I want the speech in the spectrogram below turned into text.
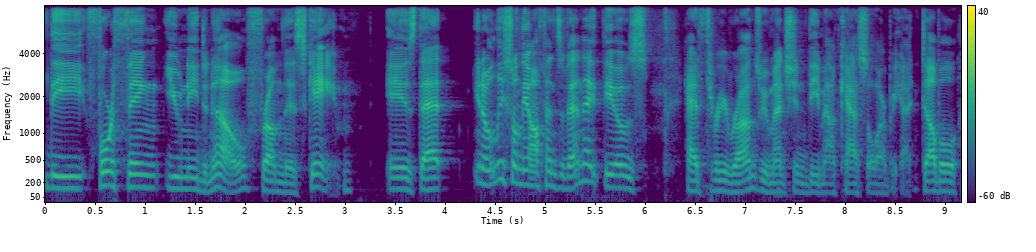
the fourth thing you need to know from this game is that you know at least on the offensive end, the O's had three runs. We mentioned the Mountcastle RBI double.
